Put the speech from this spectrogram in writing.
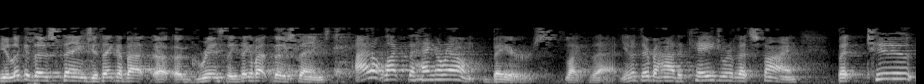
You look at those things, you think about a, a, grizzly, you think about those things. I don't like to hang around bears like that. You know, if they're behind a cage or whatever, that's fine. But two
